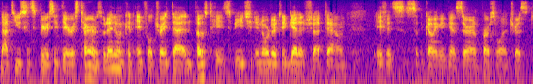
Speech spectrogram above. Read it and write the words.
not to use conspiracy theorist terms, but anyone can infiltrate that and post hate speech in order to get it shut down if it's going against their own personal interest.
